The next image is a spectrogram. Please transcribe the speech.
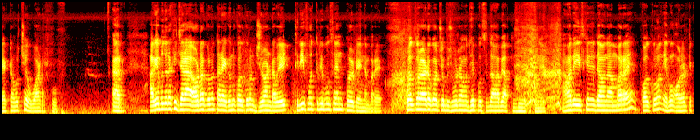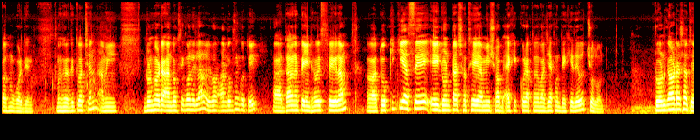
ব্যাগটা হচ্ছে ওয়াটারপ্রুফ আর আগে বলে রাখি, যারা অর্ডার করবেন, তারা এখনই কল করুন zero one double eight three four triple seven four eight এই নাম্বারে। কল করে অর্ডার করার চব্বিশ ঘণ্টার মধ্যে পৌঁছে দেওয়া হবে আপনাদের লোকেশনে আমাদের স্ক্রিনে দেওয়া নাম্বারে কল করুন এবং অর্ডারটি কনফার্ম করে দিন। বন্ধুরা, দেখতে পাচ্ছেন? আমি ড্রোন আনবক্সিং করে নিলাম এবং আনবক্সিং করতেই দারুণ একটা ইন্টারফেস পেয়ে গেলাম। তো কী কী আছে এই ড্রোনটার সাথে আমি সব এক এক করে আপনাদের মাঝে এখন দেখিয়ে দেবো, চলুন। ড্রোন ক্যামেরাটার সাথে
